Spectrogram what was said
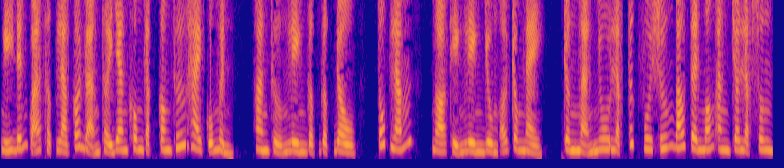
nghĩ đến quả thật là có đoạn thời gian không gặp con thứ hai của mình, Hoàng thượng liền gật gật đầu, tốt lắm, ngọ thiện liền dùng ở trong này, Trần Mạn Nhu lập tức vui sướng báo tên món ăn cho Lập Xuân,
